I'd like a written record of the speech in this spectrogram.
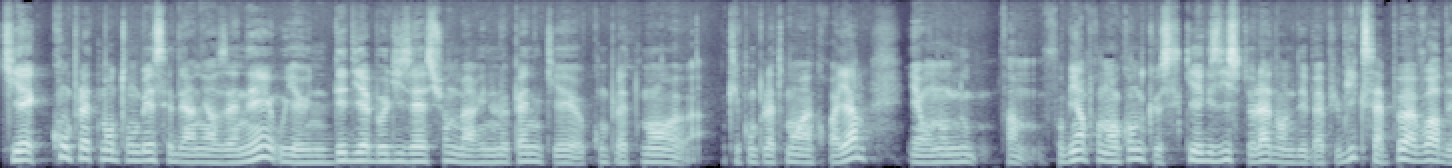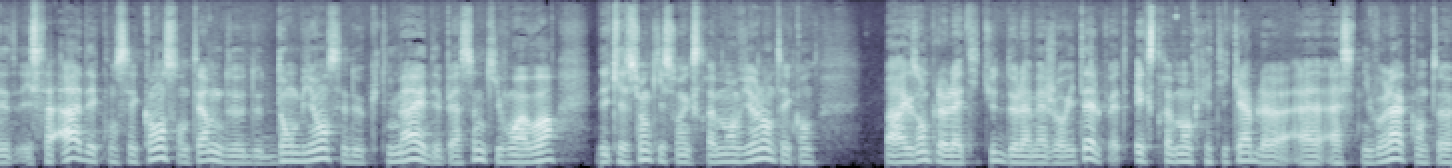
qui est complètement tombé ces dernières années, où il y a une dédiabolisation de Marine Le Pen qui est euh, complètement, euh, qui est complètement incroyable. Et on nous, enfin, faut bien prendre en compte que ce qui existe là dans le débat public, ça peut avoir des, et ça a des conséquences en termes de, de- d'ambiance et de climat et des personnes qui vont avoir des questions qui sont extrêmement violentes. Et quand, par exemple, l'attitude de la majorité, elle peut être extrêmement critiquable à, à ce niveau-là. Quand, euh,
